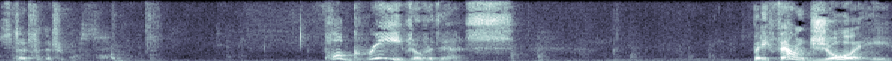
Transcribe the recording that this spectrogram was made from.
stood for the truth. Paul grieved over this. But he found joy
